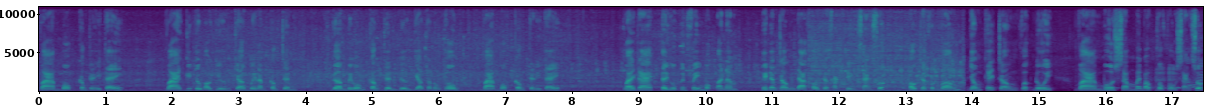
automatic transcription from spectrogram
và 1 công trình y tế và duy tu bảo dưỡng cho 15 công trình gồm 14 công trình đường giao thông nông thôn và một công trình y tế. Ngoài ra, từ nguồn kinh phí 135, huyện Nam Rông đã hỗ trợ phát triển sản xuất, hỗ trợ phân bón, giống cây trồng, vật nuôi và mua sắm máy móc phục vụ sản xuất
